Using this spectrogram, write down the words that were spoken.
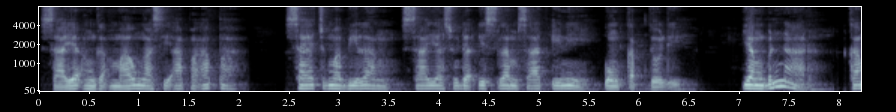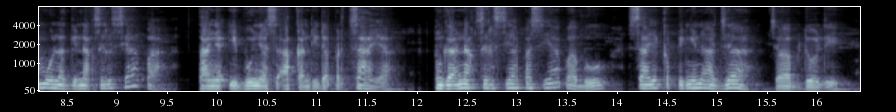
saya enggak mau ngasih apa-apa. Saya cuma bilang, saya sudah Islam saat ini, ungkap Dodi. Yang benar, kamu lagi naksir siapa? Tanya ibunya seakan tidak percaya. Enggak naksir siapa-siapa, Bu. Saya kepingin aja, jawab Dodi.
